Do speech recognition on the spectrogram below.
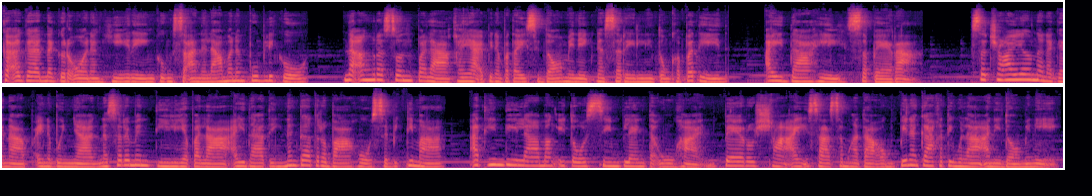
Kaagad nagkaroon ng hearing kung saan nalaman ng publiko na ang rason pala kaya ipinapatay si Dominic ng sarili nitong kapatid ay dahil sa pera. Sa trial na naganap ay nabunyag na si Rementilla pala ay dating nagtatrabaho sa biktima at hindi lamang ito simpleng tauhan pero siya ay isa sa mga taong pinagkakatiwalaan ni Dominic.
